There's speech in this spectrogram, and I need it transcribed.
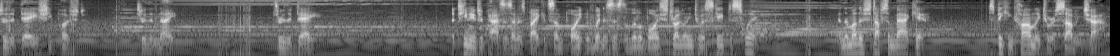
Through the day she pushed, through the night, through the day. A teenager passes on his bike at some point and witnesses the little boy struggling to escape the swing. And the mother stuffs him back in, speaking calmly to her sobbing child,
